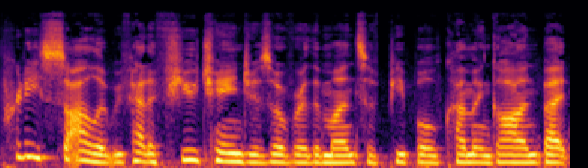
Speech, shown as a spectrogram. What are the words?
pretty solid. We've had a few changes over the months of people come and gone, but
